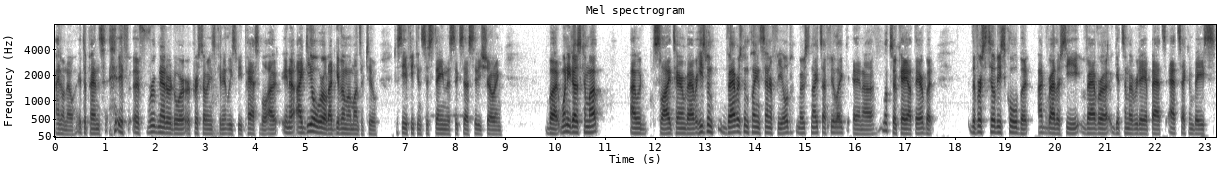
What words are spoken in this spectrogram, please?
I don't know. It depends. If if Rougned Odor or Chris Owings can at least be passable, I, in an ideal world, I'd give him a month or two to see if he can sustain the success that he's showing. But when he does come up, I would slide Terrin Vavra. He's been Vavra's been playing center field most nights, I feel like, and uh, looks okay out there. But the versatility's cool. But I'd rather see Vavra get some everyday at bats at second base,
